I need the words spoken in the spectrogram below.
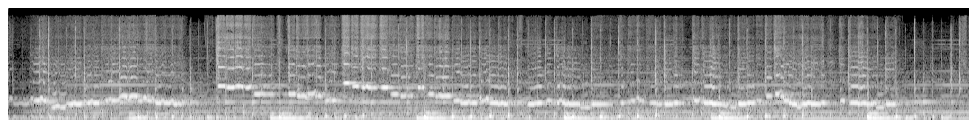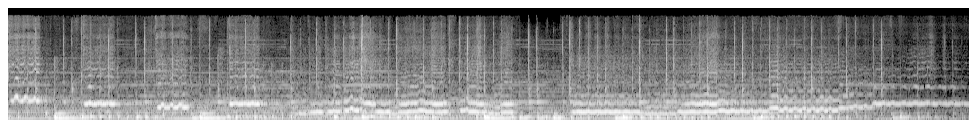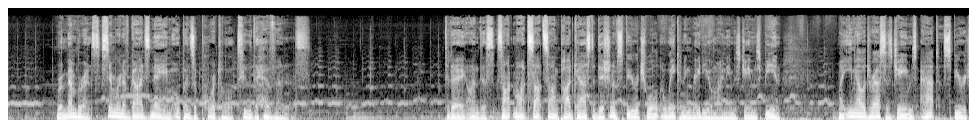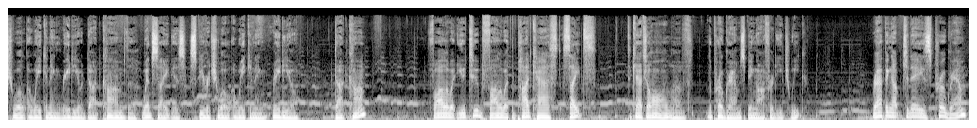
Remembrance, Simran of God's name, opens a portal to the heavens. Today, on this Sant Mat Satsang podcast edition of Spiritual Awakening Radio, my name is James Bean. My email address is james at spiritualawakeningradio.com. The website is spiritualawakeningradio.com. Follow at YouTube, follow at the podcast sites to catch all of the programs being offered each week. Wrapping up today's program,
